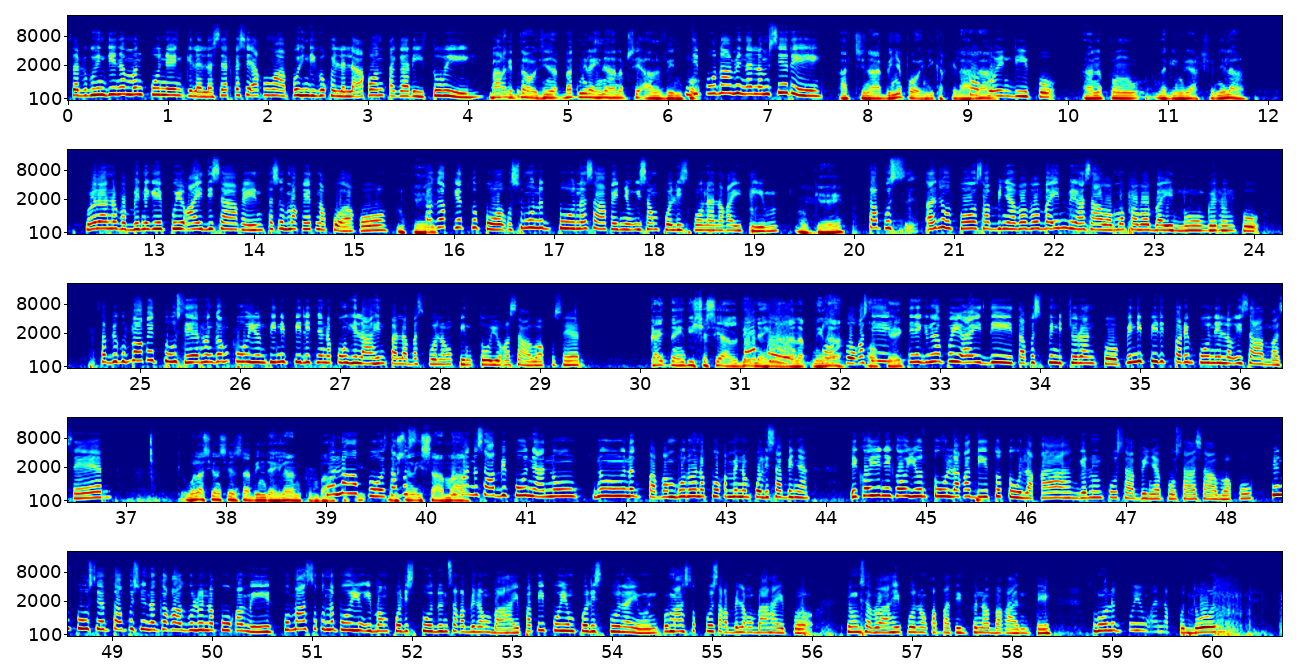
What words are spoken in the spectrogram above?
Sabi ko, hindi naman po niya yun kilala, sir. Kasi ako nga po, hindi ko kilala. Ako ang taga rito eh. Bakit daw? Hina- Ba't nila hinahanap si Alvin po? Hindi po namin alam, sir eh. At sinabi niyo po, hindi ka kilala. Opo, hindi po. Ano pong naging reaksyon nila? Wala na po, binigay po yung ID sa akin, tapos umakyat na po ako. Okay. Pag akyat ko po, sumunod po na sa akin yung isang polis po na nakaitim. Okay. Tapos, ano po, sabi niya, pababain mo yung asawa mo, pababain mo, ganun po. Sabi ko, bakit po, sir? Hanggang po yun, pinipilit niya na pong hilahin palabas po lang pinto yung asawa ko, sir. Kahit na hindi siya si Alvin na Opo. hinahanap nila. Opo, kasi okay. tinignan po yung ID, tapos pinicturan po. Pinipilit pa rin po nilang isama, sir. Wala silang sinasabing dahilan kung bakit Wala nga po. gusto Tapos, nilang isama. nung ano sabi po niya, nung, nung nagpapambuno na po kami ng polis, sabi niya, ikaw yun, ikaw yung tula ka dito, tula ka. Ganun po sabi niya po sa asawa ko. Yun po sir, tapos yung nagkakagulo na po kami, pumasok na po yung ibang polis po dun sa kabilang bahay. Pati po yung polis po na yun, pumasok po sa kabilang bahay po. Yung sa bahay po ng kapatid ko na bakante. Sumunod po yung anak ko doon.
